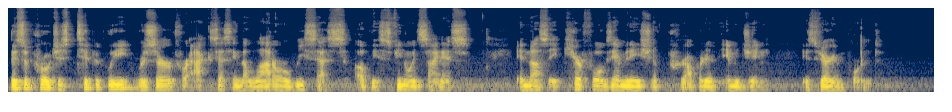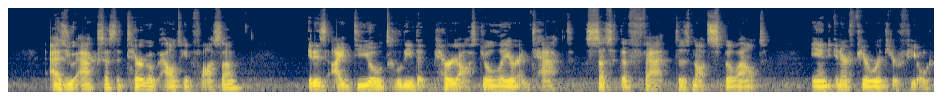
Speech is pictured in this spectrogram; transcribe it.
This approach is typically reserved for accessing the lateral recess of the sphenoid sinus, and thus a careful examination of preoperative imaging is very important. As you access the pterygopalatine fossa, it is ideal to leave the periosteal layer intact such that the fat does not spill out and interfere with your field.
